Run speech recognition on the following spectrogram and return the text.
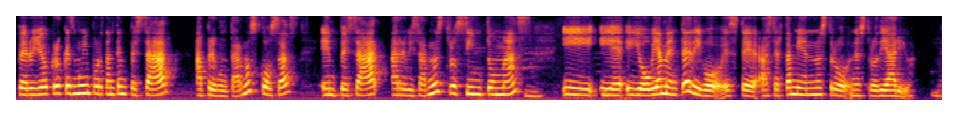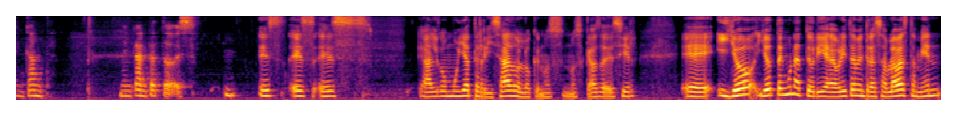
Pero yo creo que es muy importante empezar a preguntarnos cosas, empezar a revisar nuestros síntomas mm. y, y, obviamente, digo, este, hacer también nuestro, nuestro diario. Me encanta, me encanta todo eso. Es, es, es algo muy aterrizado lo que nos, nos acabas de decir. Eh, y yo, yo tengo una teoría, ahorita mientras hablabas también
